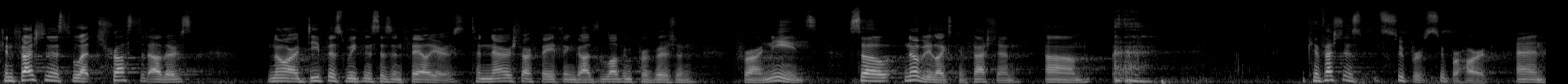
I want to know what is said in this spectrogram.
Confession is to let trusted others know our deepest weaknesses and failures, to nourish our faith in God's loving provision for our needs. So, nobody likes confession. Um, confession is super, super hard. And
